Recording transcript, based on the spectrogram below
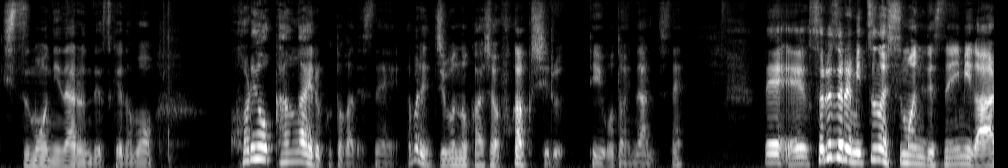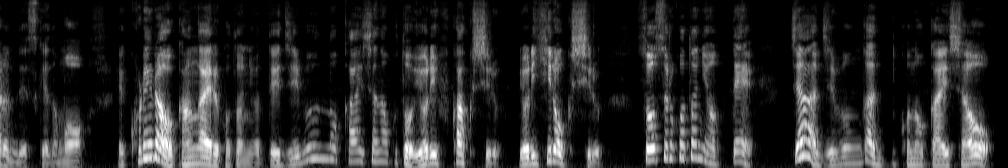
質問になるんですけども、これを考えることがですね、やっぱり自分の会社を深く知るっていうことになるんですね。で、え、それぞれ3つの質問にですね、意味があるんですけども、えこれらを考えることによって自分の会社のことをより深く知る、より広く知る。そうすることによって、じゃあ自分がこの会社を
